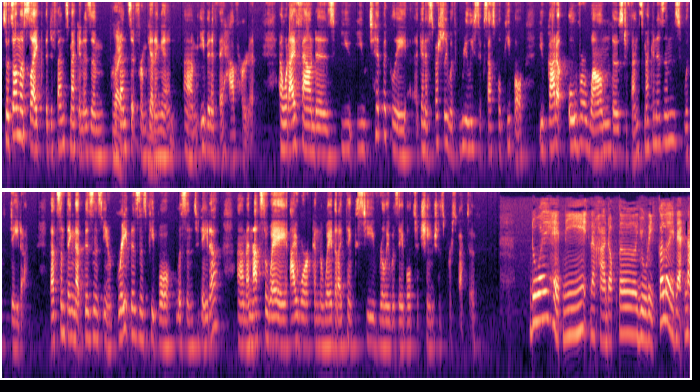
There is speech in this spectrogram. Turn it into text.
so it's almost like the defense mechanism prevents right. it from getting right. in, um, even if they have heard it. And what I've found is you you typically, again, especially with really successful people, you've got to overwhelm those defense mechanisms with data. That's something that business, you know, great business people listen to data. Um, and that's the way I work and the way that I think Steve really was able to change his perspective. ด้วยเหตุนี้นะคะ ดรยูริกก็เลยแนะน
